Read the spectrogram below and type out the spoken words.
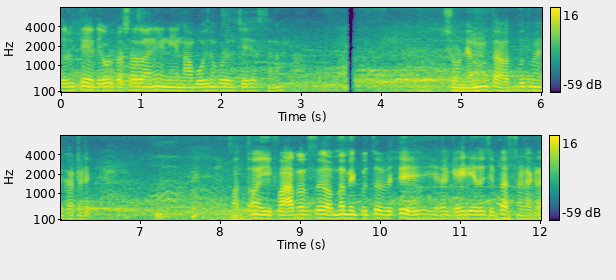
దొరికితే దేవుడు ప్రసాదం అని నేను నా భోజనం కూడా చేసేస్తాను. చూడండి ఎంత అద్భుతమైన కట్టడి. మొత్తం ఈ ఫారినర్స్ అందరినీ కూర్చోబెట్టి ఏదో గైడ్ ఏదో చెప్పేస్తున్నాడు అక్కడ.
